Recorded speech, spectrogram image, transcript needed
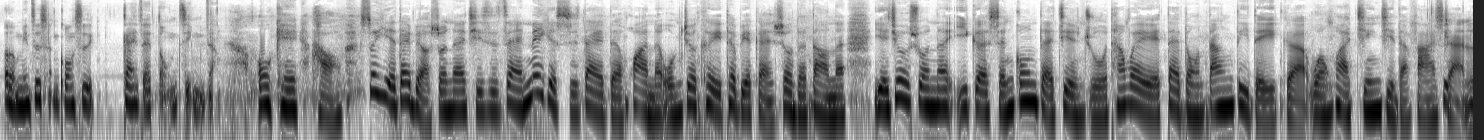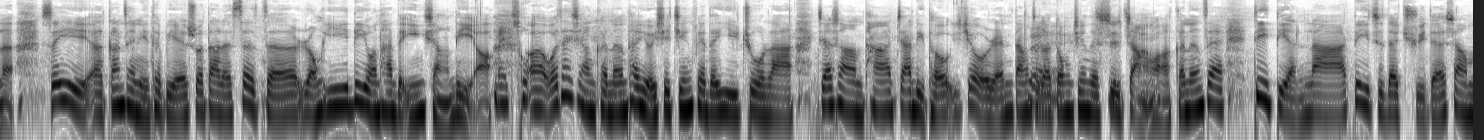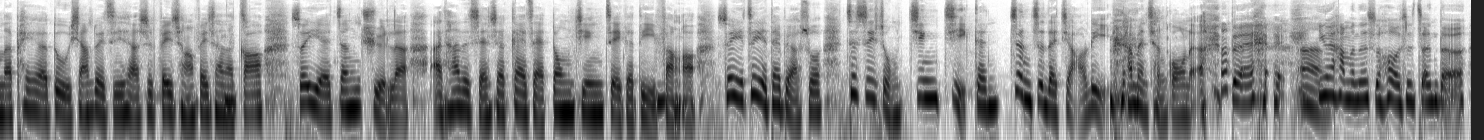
呃，明治神宫是。盖在东京这样。OK，好，所以也代表说呢，其实，在那个时代的话呢，我们就可以特别感受得到呢，也就是说呢，一个神宫的建筑，它会带动当地的一个文化经济的发展了。所以，呃，刚才你特别说到了色泽容一利用它的影响力啊，没错。呃，我在想，可能他有一些经费的挹注啦，加上他家里头就有人当这个东京的市长啊，可能在地点啦、地址的取得上呢，配合度相对之下是非常非常的高，所以也争取了啊，他的神社盖在东京这个地方哦，所以这也代表说，这是一种经济跟政治的角力，他们成功了。对，因为他们那时候是真的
